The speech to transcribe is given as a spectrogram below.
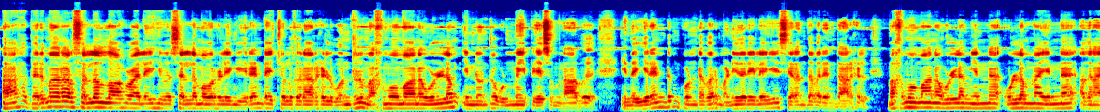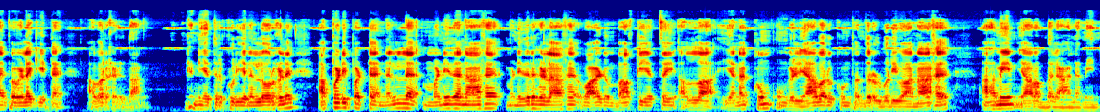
ஆக பெருமானார் சல்லல்லாஹு அலேஹி வசல்லம் அவர்கள் இங்கு இரண்டை சொல்கிறார்கள். ஒன்று மஹ்மூமான உள்ளம் இன்னொன்று உண்மை பேசும் நாவு. இந்த இரண்டும் கொண்டவர் மனிதரிலேயே சிறந்தவர் என்றார்கள். மஹ்மூமான உள்ளம் என்ன உள்ளம்னா என்ன? அதை நான் இப்போ விளக்கிட்டேன். அவர்கள்தான். கண்ணியத்திற்குரிய நல்லோர்களே அப்படிப்பட்ட நல்ல மனிதனாக மனிதர்களாக வாழும் பாக்கியத்தை அல்லாஹ் எனக்கும் உங்கள் யாவருக்கும் தந்தருள் புரிவானாக. ஆமீன். யாரப்பல் ஆலமீன்.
